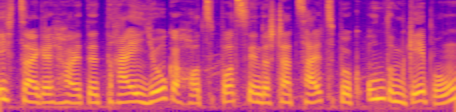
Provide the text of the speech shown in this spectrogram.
Ich zeige euch heute drei Yoga-Hotspots in der Stadt Salzburg und Umgebung.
